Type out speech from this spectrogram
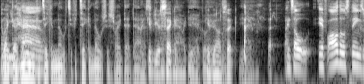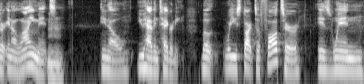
And Write when you that down if you're taking notes. If you're taking notes, just write that down. That's Give you a good- second. Yeah, go Give ahead. y'all a bro. second. Yeah. and so if all those things are in alignment, Mm-hmm. you know, you have integrity. But where you start to falter is when,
